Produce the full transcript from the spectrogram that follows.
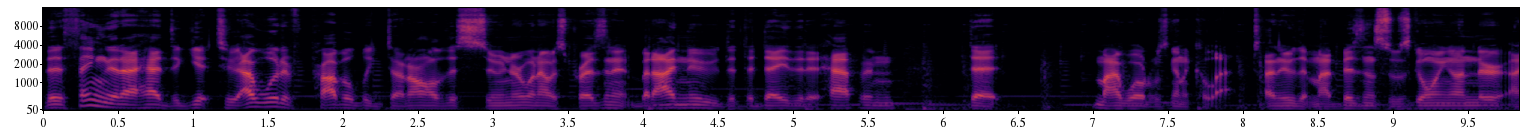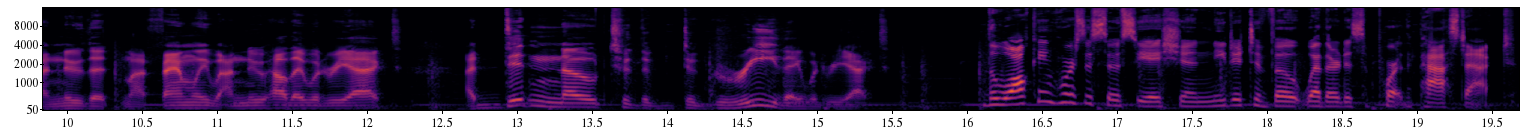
The thing that I had to get to, I would have probably done all of this sooner when I was president, but I knew that the day that it happened, that my world was going to collapse. I knew that my business was going under. I knew that my family, I knew how they would react. I didn't know to the degree they would react. The Walking Horse Association needed to vote whether to support the PAST Act.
